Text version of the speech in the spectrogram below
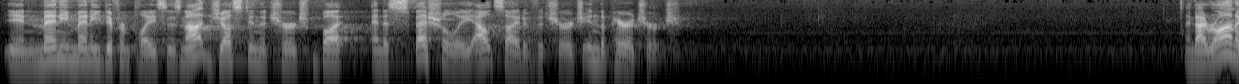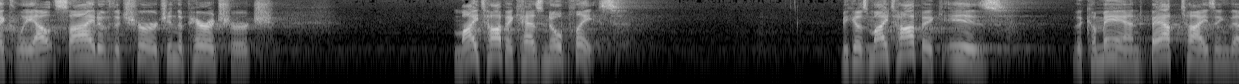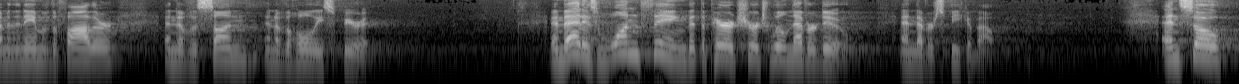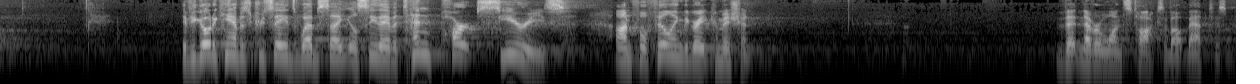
in many, many different places, not just in the church, but and especially outside of the church in the parachurch. And ironically, outside of the church, in the parachurch, my topic has no place. Because my topic is the command baptizing them in the name of the Father and of the Son and of the Holy Spirit. And that is one thing that the parachurch will never do and never speak about. And so, if you go to Campus Crusade's website, you'll see they have a 10 part series on fulfilling the Great Commission that never once talks about baptism.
